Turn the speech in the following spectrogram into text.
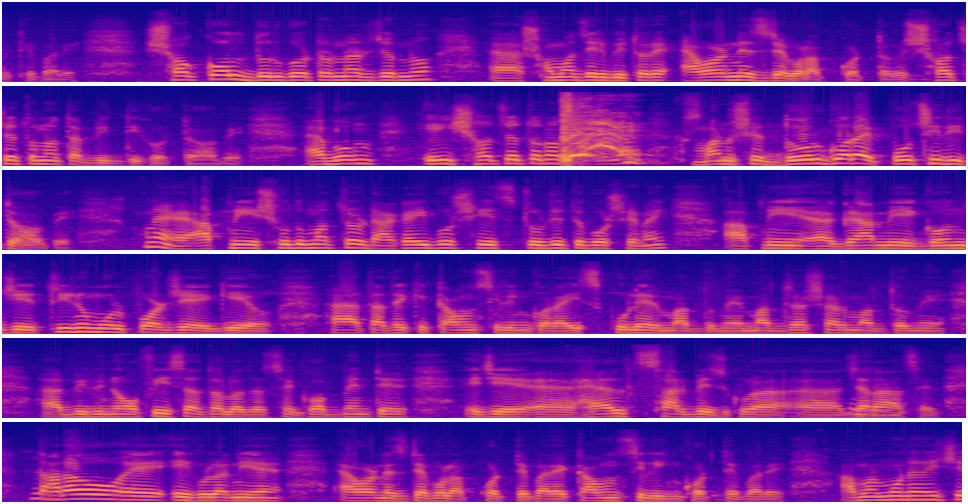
হতে পারে। সকল দুর্ঘটনার জন্য সমাজের ভিতরে অ্যাওয়ারনেস ডেভেলপ করতে হবে সচেতনতা বৃদ্ধি করতে হবে এবং এই সচেতনতা মানুষের দোরগোড়ায় পৌঁছে দিতে হবে। হ্যাঁ আপনি শুধুমাত্র ঢাকায় বসে স্টুডিওতে বসে নাই আপনি গ্রামে গঞ্জে তৃণমূল পর্যায়ে গিয়েও তাদেরকে কাউন্সিলিং করা স্কুলের মাধ্যমে মাদ্রাসার মাধ্যমে বিভিন্ন অফিস আদালত আছে গভর্নমেন্টের এই যে হেলথ সার্ভিসগুলো যারা আছেন তারাও এগুলা নিয়ে অ্যাওয়ারনেস ডেভেলপ করতে পারে কাউন্সিলিং করতে পারে। আমার মনে হয়েছে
